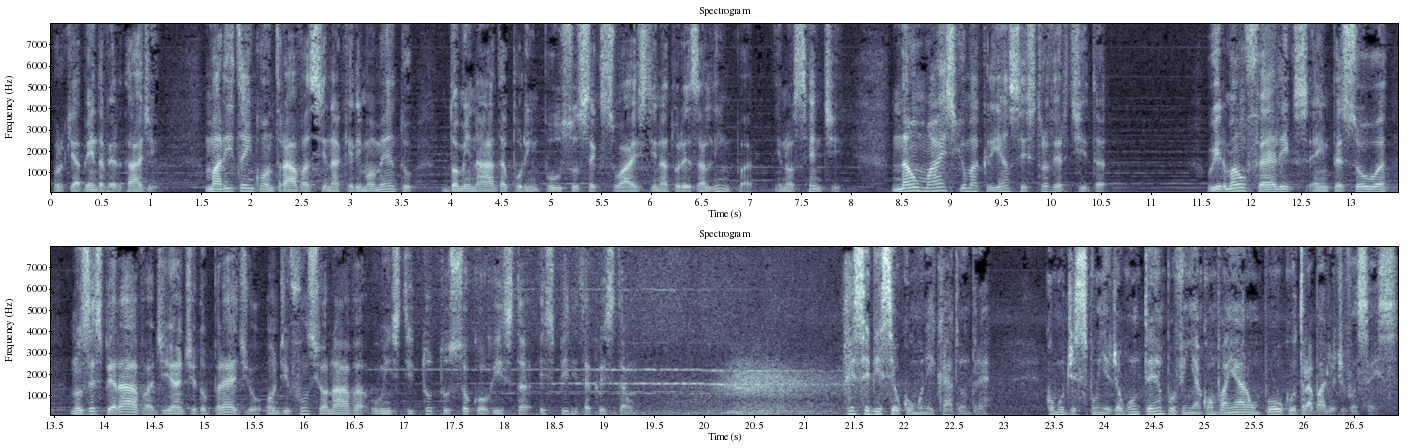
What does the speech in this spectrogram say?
Porque, a bem da verdade, Marita encontrava-se naquele momento dominada por impulsos sexuais de natureza limpa, inocente, não mais que uma criança extrovertida. O irmão Félix, em pessoa, nos esperava diante do prédio onde funcionava o Instituto Socorrista Espírita Cristão. Recebi seu comunicado, André. Como dispunha de algum tempo, vim acompanhar um pouco o trabalho de vocês.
